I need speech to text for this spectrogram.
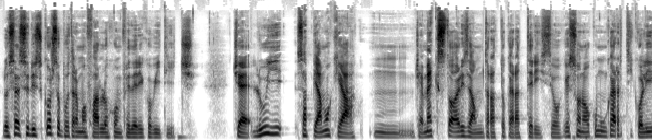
Lo stesso discorso potremmo farlo con Federico Viticci. Cioè, lui sappiamo che ha, mm, cioè Mac Stories ha un tratto caratteristico, che sono comunque articoli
